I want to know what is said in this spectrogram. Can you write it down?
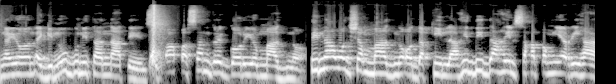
Ngayon ay ginugunitan natin si Papa San Gregorio Magno. Tinawag siyang Magno o Dakila hindi dahil sa kapangyarihan,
